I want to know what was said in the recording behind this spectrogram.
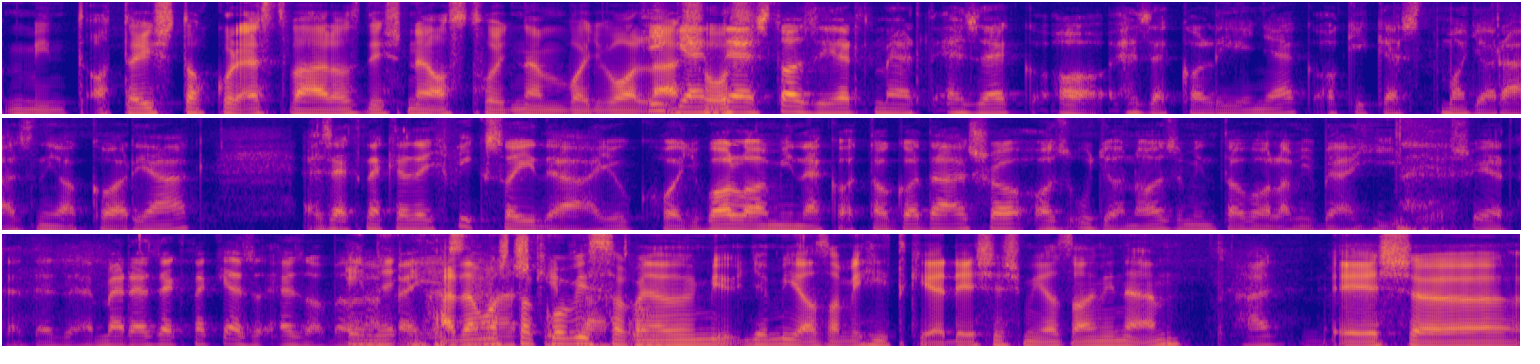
mint ateista, akkor ezt válaszd, és ne azt, hogy nem vagy vallásos. Igen, de ezt azért, mert ezek a, ezek a lények, akik ezt magyarázni akarják, ezeknek ez egy fixa ideájuk, hogy valaminek a tagadása az ugyanaz, mint a valamiben hívés. Érted? Ez, mert ezeknek ez, ez a, én, a Hát de most akkor visszakanyar, hogy mi, ugye mi az, ami hitkérdés, és mi az, ami nem. Hát, és uh,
